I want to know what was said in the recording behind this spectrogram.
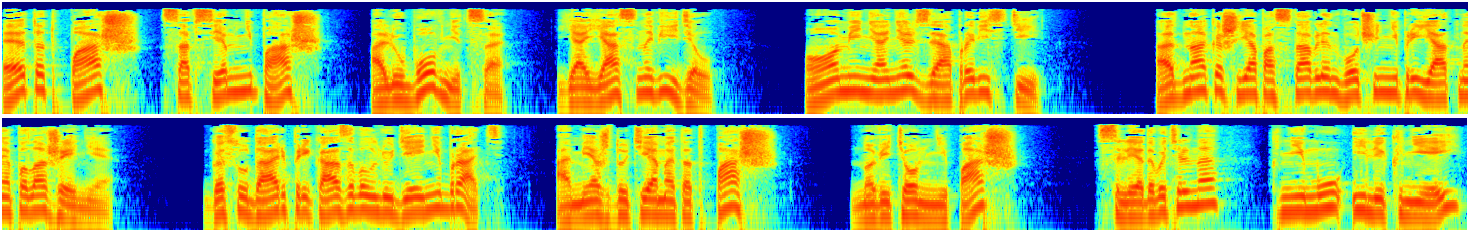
Этот паж совсем не паж, а любовница, я ясно видел. О, меня нельзя провести. Однако ж я поставлен в очень неприятное положение. Государь приказывал людей не брать, а между тем этот паш, но ведь он не паш, следовательно, к нему или к ней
